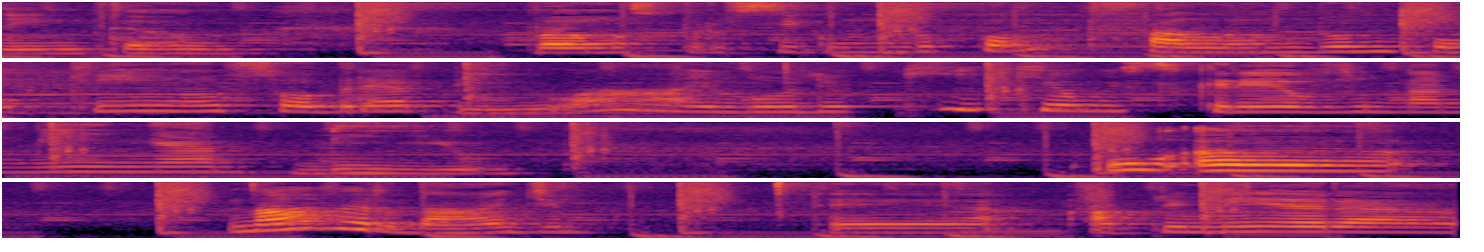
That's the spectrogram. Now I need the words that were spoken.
Então vamos para o segundo ponto, falando um pouquinho sobre a bio. Ai, Lúlia, o que, que eu escrevo na minha bio? O, uh, na verdade, é, a primeira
